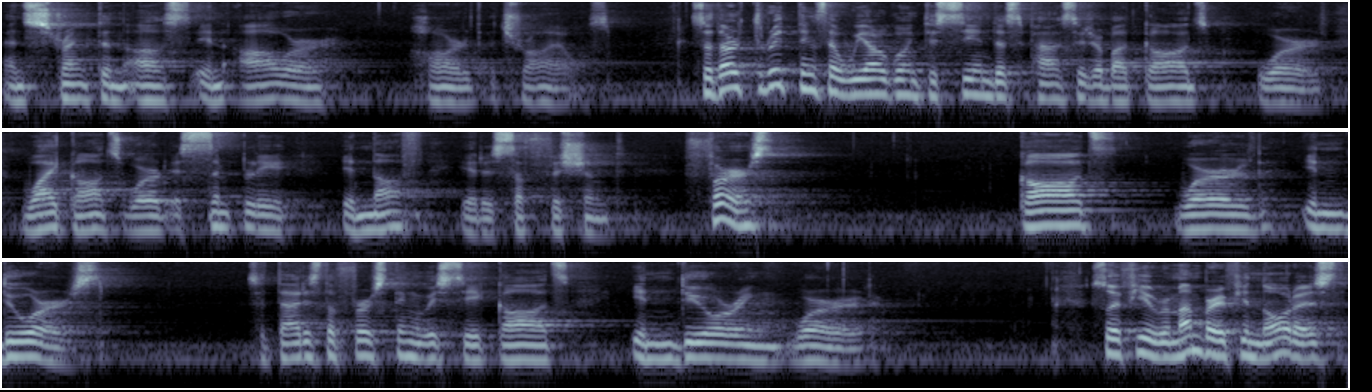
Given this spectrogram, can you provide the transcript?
and strengthen us in our hard trials. So, there are three things that we are going to see in this passage about God's word why God's word is simply enough, it is sufficient. First, God's word endures. So that is the first thing we see God's enduring word. So if you remember, if you noticed,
